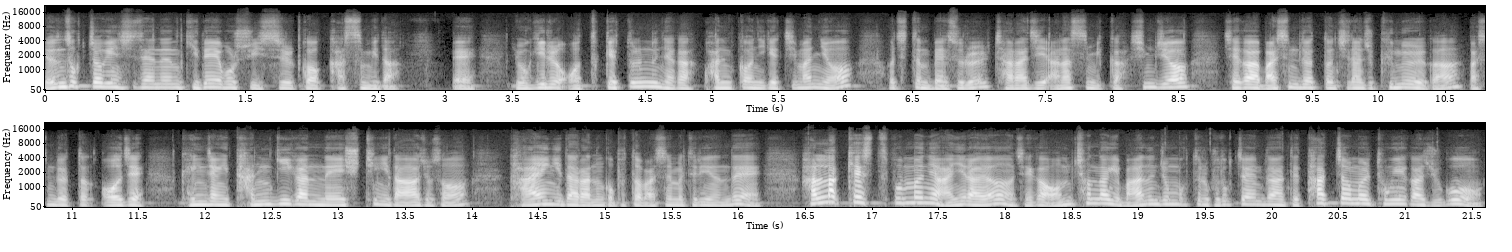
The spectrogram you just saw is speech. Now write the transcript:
연속적인 시세는 기대해 볼 수 있을 것 같습니다. 예, 여기를 어떻게 뚫느냐가 관건이겠지만요. 어쨌든 매수를 잘하지 않았습니까? 심지어 제가 말씀드렸던 지난주 금요일과 말씀드렸던 어제 굉장히 단기간 내에 슈팅이 나와줘서 다행이다라는 것부터 말씀을 드리는데 한라캐스트뿐만이 아니라요. 제가 엄청나게 많은 종목들을 구독자님들한테 타점을 통해 가지고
